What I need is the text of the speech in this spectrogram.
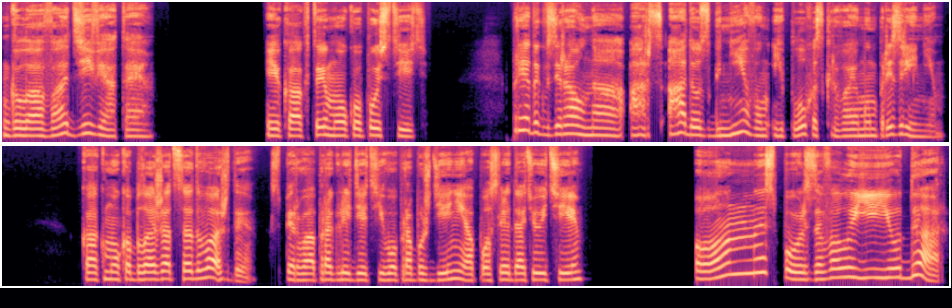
Глава девятая. «И как ты мог упустить?» Предок взирал на Арс Адо с гневом и плохо скрываемым презрением. «Как мог облажаться дважды? Сперва проглядеть его пробуждение, а после дать уйти?» «Он использовал ее дар».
